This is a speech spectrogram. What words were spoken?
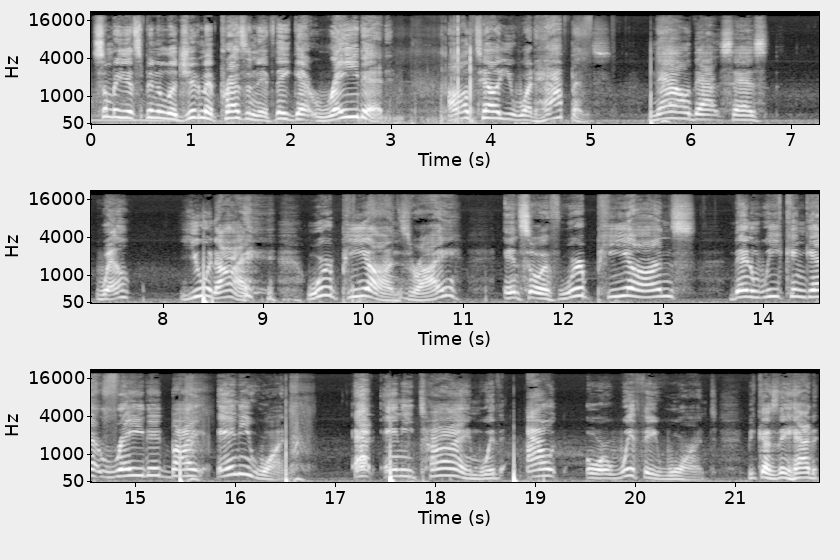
somebody that's been a legitimate president, if they get raided, I'll tell you what happens. Now that says, well, you and I, we're peons, right? And so if we're peons, then we can get raided by anyone at any time without or with a warrant because they had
